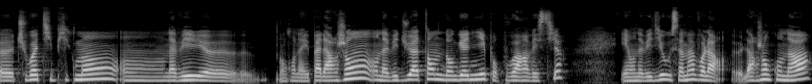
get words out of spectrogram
euh, tu vois, typiquement, on avait euh, donc on n'avait pas d'argent, on avait dû attendre d'en gagner pour pouvoir investir. Et on avait dit au Oussama, voilà, l'argent qu'on a,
